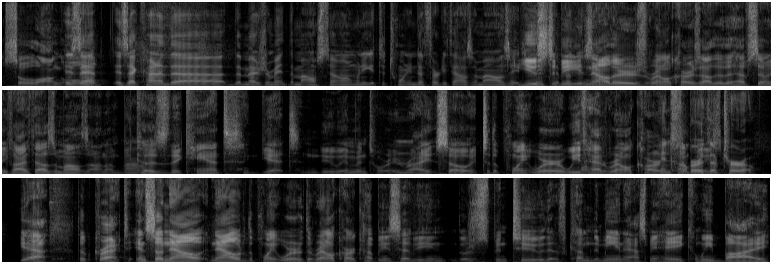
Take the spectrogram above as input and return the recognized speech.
so long is old. that is that kind of the the measurement, the milestone when you get to twenty to thirty thousand miles? They, used they to be. Now there's rental cars out there that have 75,000 miles on them because they can't get new inventory, right? So to the point where we've had rental car Mm. Hence the birth of Turo. Yeah, the, correct. And so now, now to the point where the rental car companies have been, there's been two that have come to me and asked me, hey, can we buy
